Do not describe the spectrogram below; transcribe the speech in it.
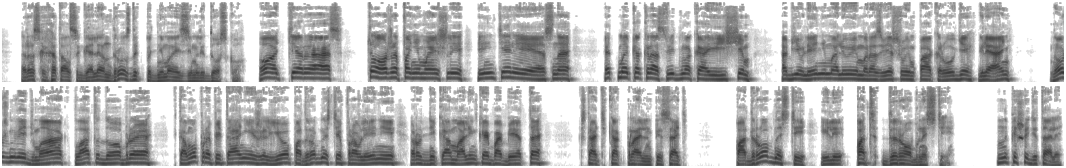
— расхохотался Голян Дроздок, поднимая с земли доску. «О, террас! Тоже, понимаешь ли, интересно. Это мы как раз ведьмака ищем. Объявление малюем и развешиваем по округе. Глянь. Нужен ведьмак, плата добрая. К тому пропитание и жилье, подробности в рудника «Маленькая Бабетта». Кстати, как правильно писать? Подробности или поддробности? Напиши детали.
